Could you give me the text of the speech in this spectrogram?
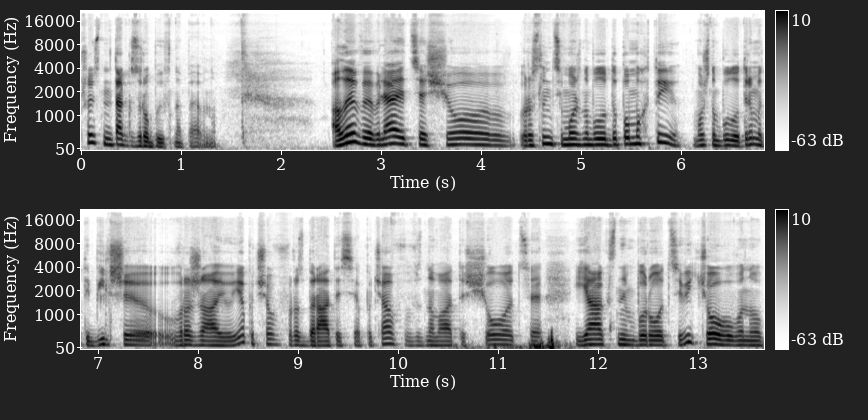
щось не так зробив, напевно. Але виявляється, що рослинці можна було допомогти, можна було отримати більше врожаю. Я почав розбиратися, почав взнавати, що це, як з ним боротися, від чого воно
